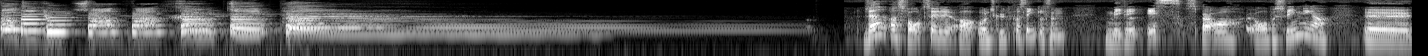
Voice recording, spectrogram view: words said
audiosvar fra Lad os fortsætte og undskyld forsinkelsen. Mikkel S. spørger over på svingninger. Øh,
